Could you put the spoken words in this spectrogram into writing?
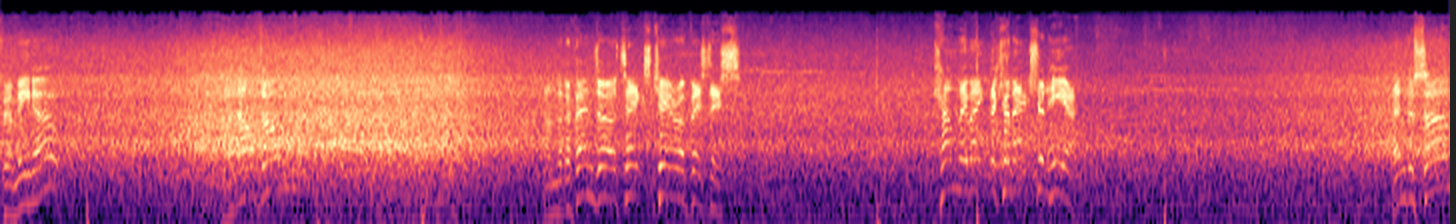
Firmino. Ronaldo. And the defender takes care of business. Can they make the connection here? Henderson.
